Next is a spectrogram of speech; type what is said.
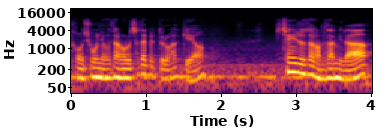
더 좋은 영상으로 찾아뵙도록 할게요. 시청해주셔서 감사합니다.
